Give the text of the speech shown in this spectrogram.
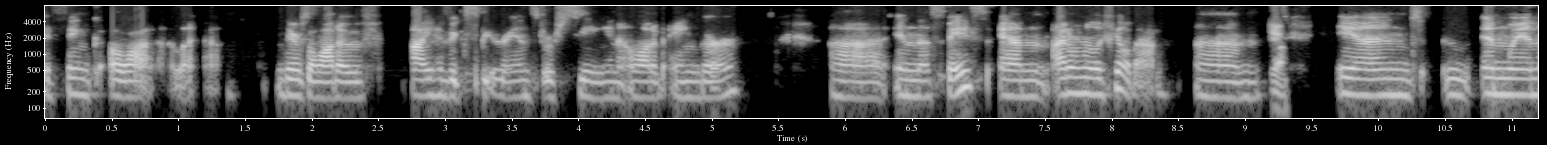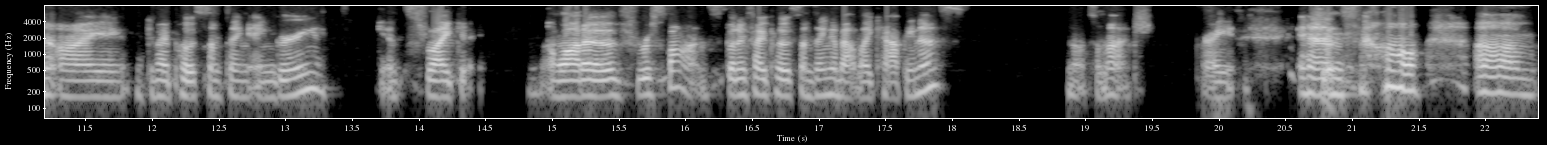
I think a lot like there's a lot of I have experienced or seen a lot of anger uh in the space and I don't really feel that. Um yeah. and and when I if I post something angry, it's like a lot of response. But if I post something about like happiness, not so much, right? And sure. so um,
